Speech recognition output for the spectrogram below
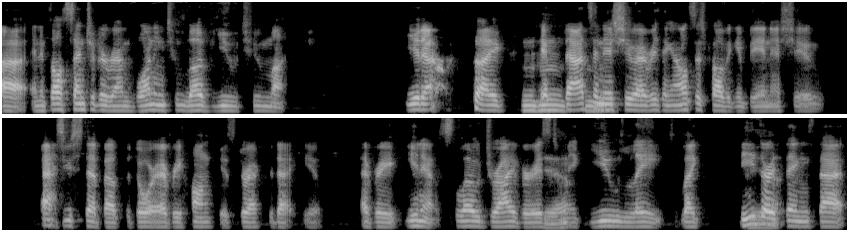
Uh, and it's all centered around wanting to love you too much, you know. Like if hmm that's an hmm issue, everything else is probably gonna be an issue as you step out the door. Every honk is directed at you. Every you know slow driver is to make you late. Like these are things that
